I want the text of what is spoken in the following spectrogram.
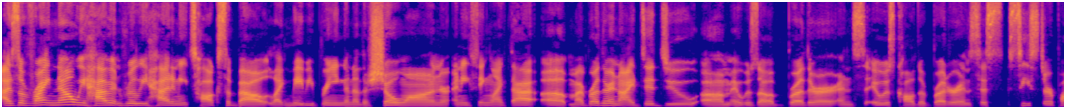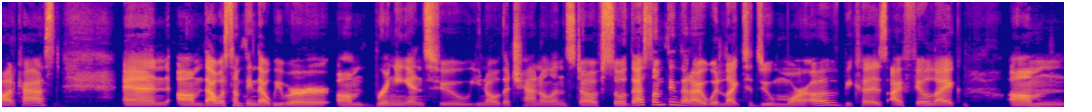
as of right now, we haven't really had any talks about like maybe bringing another show on or anything like that. Uh, my brother and I did do. Um, it was a brother and it was called a brother and sis- sister podcast, and um, that was something that we were um, bringing into you know the channel and stuff. So that's something that I would like to do more of because I feel like um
